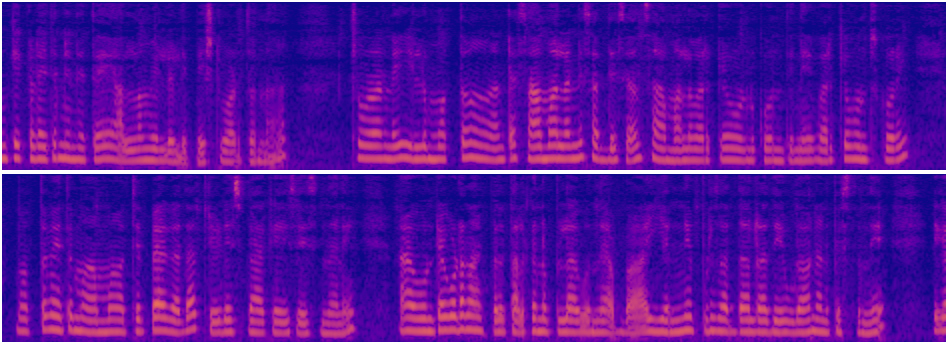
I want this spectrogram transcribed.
ఇంకెక్కడైతే నేనైతే అల్లం వెల్లుల్లి పేస్ట్ వాడుతున్నా. చూడండి ఇల్లు మొత్తం అంటే సామాన్లన్నీ సర్దేశాను. సామాన్ల వరకే వండుకొని తినే వరకే ఉంచుకొని మొత్తం అయితే మా అమ్మ చెప్పా కదా త్రీ డేస్ బ్యాక్ వేసేసిందని. అవి ఉంటే కూడా నాకు పెద్ద తలకాయ నొప్పిలాగా ఉంది. అబ్బా ఇవన్నీ ఎప్పుడు సర్దాలరా దేవుడా అని అనిపిస్తుంది. ఇక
